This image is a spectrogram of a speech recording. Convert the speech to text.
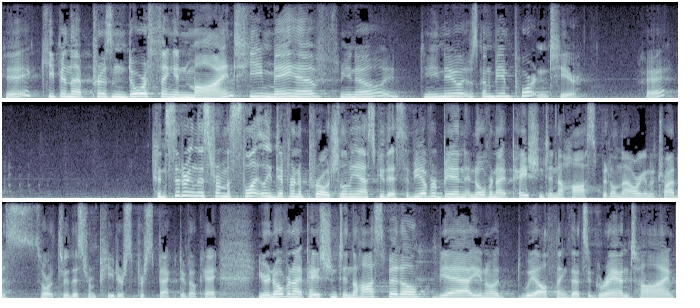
Okay, keeping that prison door thing in mind, he may have, you know, he knew it was going to be important here. Okay? Considering this from a slightly different approach, let me ask you this. Have you ever been an overnight patient in a hospital? Now we're going to try to sort through this from Peter's perspective, okay? You're an overnight patient in the hospital. Yeah, you know, we all think that's a grand time,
